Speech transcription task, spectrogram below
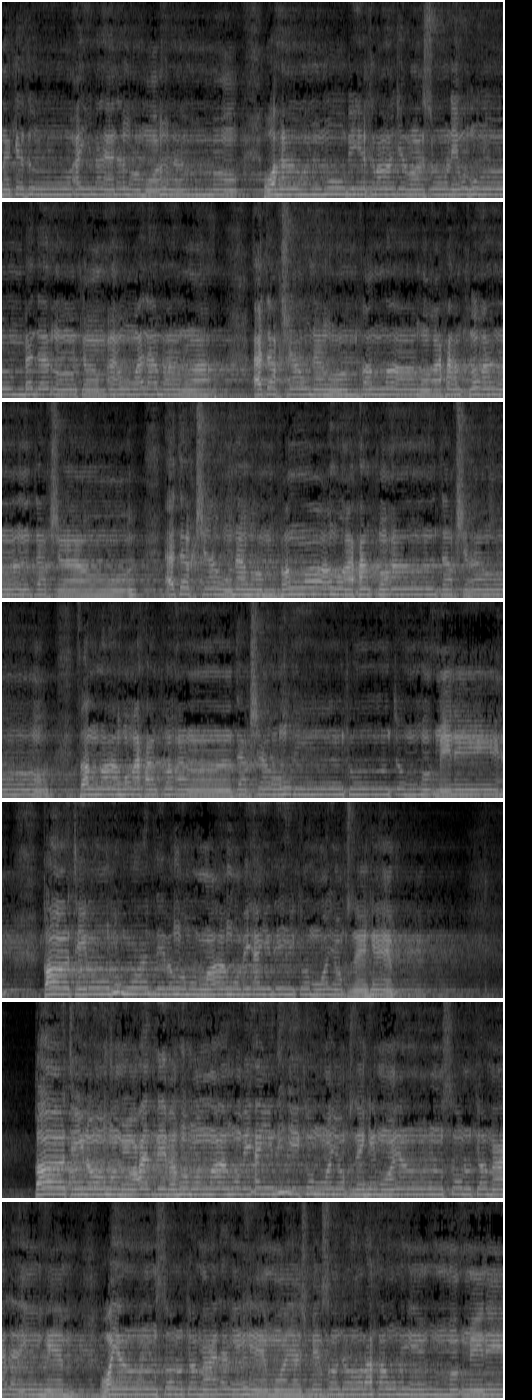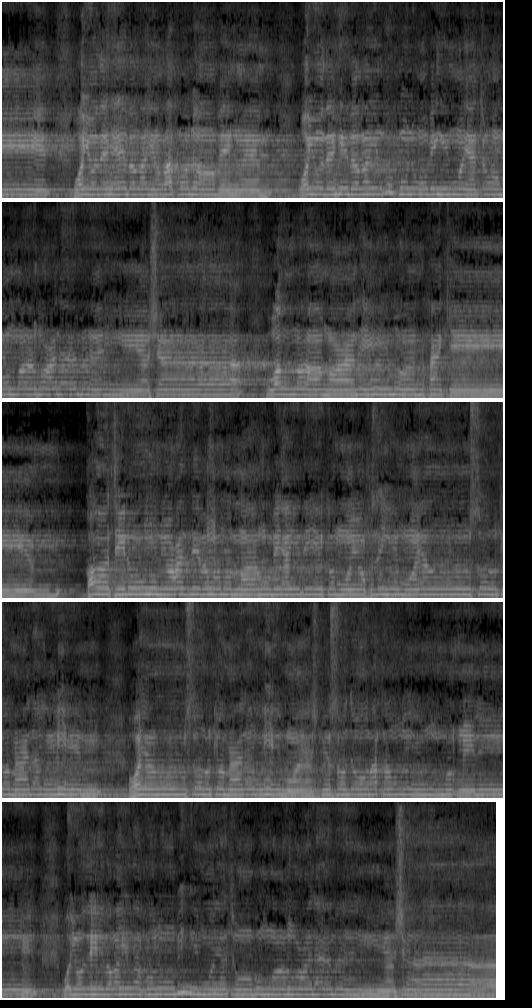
نكثوا أيمانهم وهموا وهموا بإخراج الرسول وهم بدأوكم أول مرة. أتخشونهم فالله أحق أن تخشوه. أتخشونهم فالله أحق أن تخشوه. فالله أحق أن تخشوه إن كنتم مؤمنين. قاتلوهم يعذبهم الله بأيديكم ويخزهم. قاتلوهم يعذبهم الله بأيديكم ويخزهم وينصركم عليهم وينصركم عليهم ويشفي صدور قوم مؤمنين. ويذهب غيظ قلوبهم ويذهب غيظ قلوبهم ويتوب الله على من يشاء. والله عليم حكيم. قاتلوهم يعذبهم الله بأيديكم ويخزيهم وينصركم عليهم وينصركم عليهم ويشفي صدور قوم مؤمنين. ويذهب غيظ قلوبهم ويتوب الله على من يشاء.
